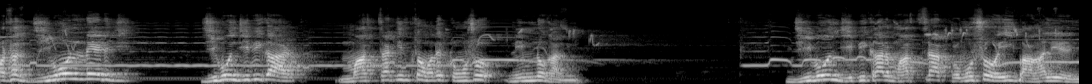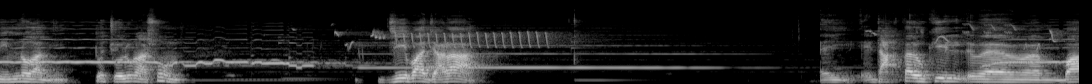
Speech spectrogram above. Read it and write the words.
অর্থাৎ জীবনের জীবন জীবিকার মাত্রা কিন্তু আমাদের ক্রমশ নিম্নগামী। জীবন জীবিকার মাত্রা ক্রমশ এই বাঙালির নিম্নগামী। তো চলুন আসুন, যে বা যারা এই ডাক্তার, উকিল বা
